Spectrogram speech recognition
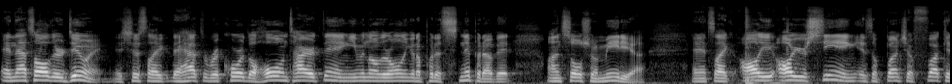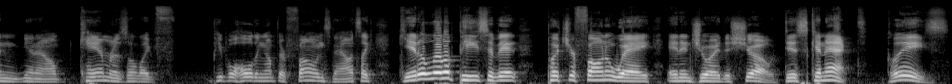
and that's all they're doing. It's just like they have to record the whole entire thing, even though they're only going to put a snippet of it on social media. And it's like all you all you're seeing is a bunch of fucking you know cameras of like f- people holding up their phones now. It's like get a little piece of it, put your phone away, and enjoy the show. Disconnect, please.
